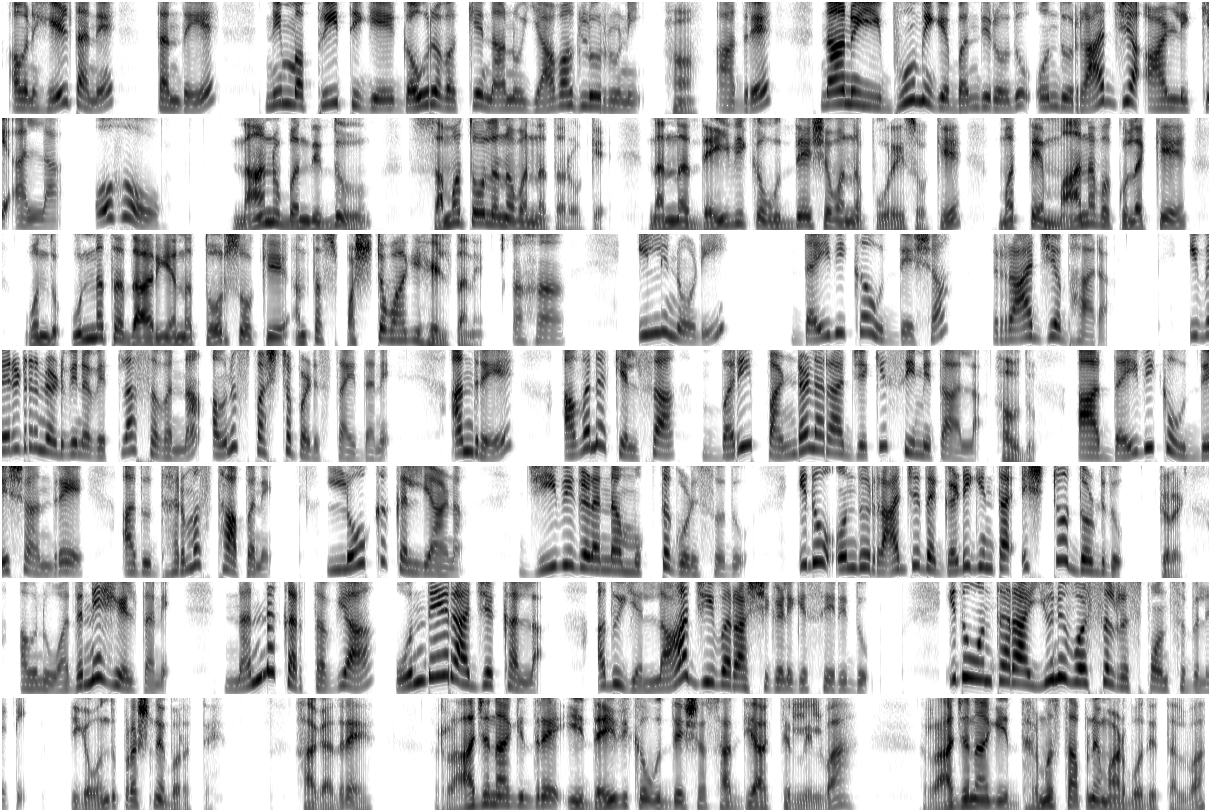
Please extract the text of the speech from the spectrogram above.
ಅವನು ಹೇಳ್ತಾನೆ ತಂದೆಯೇ ನಿಮ್ಮ ಪ್ರೀತಿಗೆ ಗೌರವಕ್ಕೆ ನಾನು ಯಾವಾಗ್ಲೂ ಋಣಿ. ಆದ್ರೆ ನಾನು ಈ ಭೂಮಿಗೆ ಬಂದಿರೋದು ಒಂದು ರಾಜ್ಯ ಆಳ್ಲಿಕ್ಕೆ ಅಲ್ಲ. ಓಹೋ. ನಾನು ಬಂದಿದ್ದು ಸಮತೋಲನವನ್ನ ತರೋಕೆ ನನ್ನ ದೈವಿಕ ಉದ್ದೇಶವನ್ನ ಪೂರೈಸೋಕೆ ಮತ್ತೆ ಮಾನವ ಕುಲಕ್ಕೆ ಒಂದು ಉನ್ನತ ದಾರಿಯನ್ನ ತೋರ್ಸೋಕೆ ಅಂತ ಸ್ಪಷ್ಟವಾಗಿ ಹೇಳ್ತಾನೆ. ಆಹಾ. ಇಲ್ಲಿ ನೋಡಿ ದೈವಿಕ ಉದ್ದೇಶ ರಾಜ್ಯಭಾರ ಇವೆರಡರ ನಡುವಿನ ವ್ಯತ್ಯಾಸವನ್ನ ಅವನು ಸ್ಪಷ್ಟಪಡಿಸ್ತಾ ಇದ್ದಾನೆ. ಅಂದ್ರೆ ಅವನ ಕೆಲ್ಸ ಬರೀ ಪಂಡಳ ರಾಜ್ಯಕ್ಕೆ ಸೀಮಿತ ಅಲ್ಲ. ಹೌದು. ಆ ದೈವಿಕ ಉದ್ದೇಶ ಅಂದ್ರೆ ಅದು ಧರ್ಮಸ್ಥಾಪನೆ ಲೋಕ ಕಲ್ಯಾಣ ಜೀವಿಗಳನ್ನ ಮುಕ್ತಗೊಳಿಸೋದು. ಇದು ಒಂದು ರಾಜ್ಯದ ಗಡಿಗಿಂತ ಎಷ್ಟೋ ದೊಡ್ಡದು. ಅವನು ಅದನ್ನೇ ಹೇಳ್ತಾನೆ ನನ್ನ ಕರ್ತವ್ಯ ಒಂದೇ ರಾಜ್ಯಕ್ಕಲ್ಲ ಅದು ಎಲ್ಲಾ ಜೀವರಾಶಿಗಳಿಗೆ ಸೇರಿದ್ದು. ಇದು ಒಂಥರ ಯೂನಿವರ್ಸಲ್ ರೆಸ್ಪಾನ್ಸಿಬಿಲಿಟಿ ಈಗ ಒಂದು ಪ್ರಶ್ನೆ ಬರುತ್ತೆ ಹಾಗಾದ್ರೆ ರಾಜನಾಗಿದ್ರೆ ಈ ದೈವಿಕ ಉದ್ದೇಶ ಸಾಧ್ಯ ಆಗ್ತಿರ್ಲಿಲ್ವಾ? ರಾಜನಾಗಿ ಧರ್ಮಸ್ಥಾಪನೆ ಮಾಡ್ಬೋದಿತ್ತಲ್ವಾ?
